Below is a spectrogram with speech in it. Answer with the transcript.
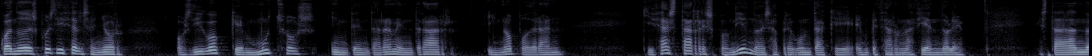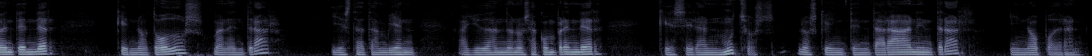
Cuando después dice el Señor, os digo que muchos intentarán entrar y no podrán, quizá está respondiendo a esa pregunta que empezaron haciéndole. Está dando a entender que no todos van a entrar y está también ayudándonos a comprender que serán muchos los que intentarán entrar y no podrán.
